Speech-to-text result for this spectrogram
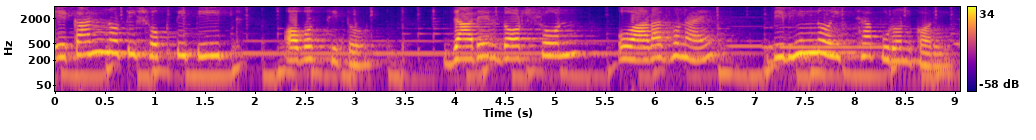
একান্নটি শক্তিপীঠ অবস্থিত, যাদের দর্শন ও আরাধনায় বিভিন্ন ইচ্ছা পূরণ করে।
